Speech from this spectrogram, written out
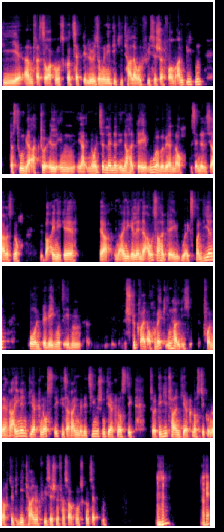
die ähm, Versorgungskonzepte, Lösungen in digitaler und physischer Form anbieten. Das tun wir aktuell in, ja, in 19 Ländern innerhalb der EU, aber werden auch bis Ende des Jahres noch über einige, ja, in einige Länder außerhalb der EU expandieren und bewegen uns eben Stück weit auch weg inhaltlich von der reinen Diagnostik, dieser rein medizinischen Diagnostik zur digitalen Diagnostik und auch zu digitalen und physischen Versorgungskonzepten. Mhm. Okay.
